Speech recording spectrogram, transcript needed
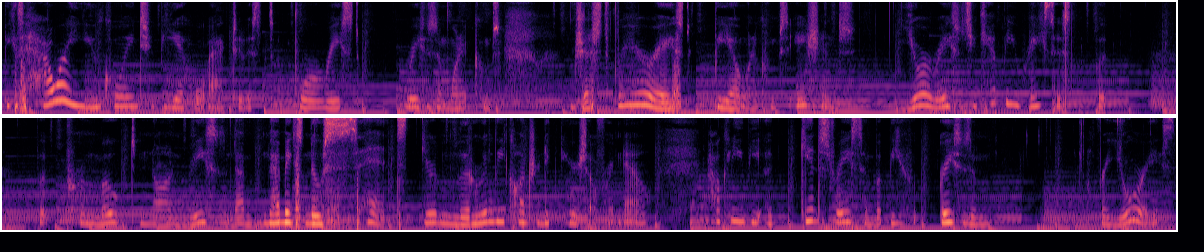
because how are you going to be a whole activist for race racism when it comes just for your race, but yet when it comes to Asians, you're racist. You can't be racist, but promote non-racism. That that makes no sense. You're literally contradicting yourself right now. How can you be against racism but be racism for your race,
